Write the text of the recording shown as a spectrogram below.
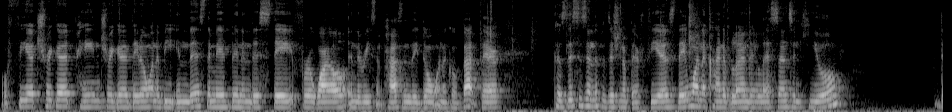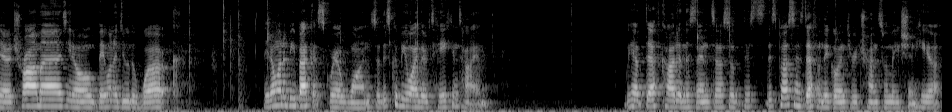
or fear triggered, pain triggered. They don't want to be in this. They may have been in this state for a while in the recent past and they don't want to go back there because this is in the position of their fears. They want to kind of learn their lessons and heal their traumas. You know, they want to do the work. They don't want to be back at square one. So this could be why they're taking time. We have death card in the center. So this, this person is definitely going through transformation here.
